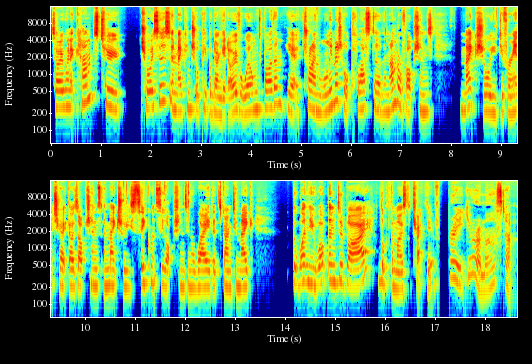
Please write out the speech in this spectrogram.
So when it comes to choices and making sure people don't get overwhelmed by them, yeah, try and limit or cluster the number of options. Make sure you differentiate those options and make sure you sequence the options in a way that's going to make the one you want them to buy look the most attractive. Bri, you're a master.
